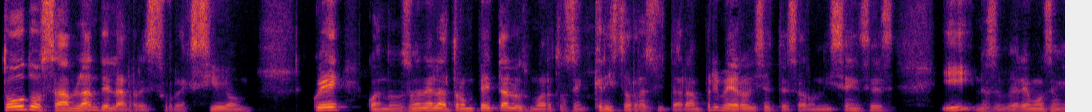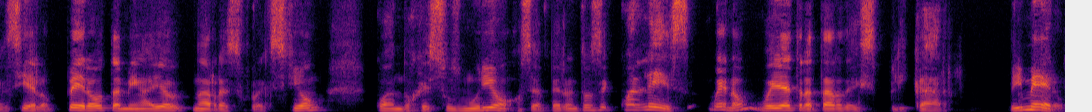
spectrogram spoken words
todos hablan de la resurrección cuando suene la trompeta, los muertos en Cristo resucitarán primero, dice Tesalonicenses, y nos veremos en el cielo. Pero también hay una resurrección cuando Jesús murió. O sea, pero entonces, ¿cuál es? Bueno, voy a tratar de explicar. Primero,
